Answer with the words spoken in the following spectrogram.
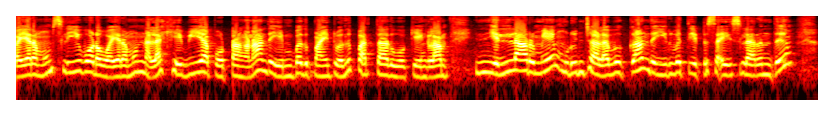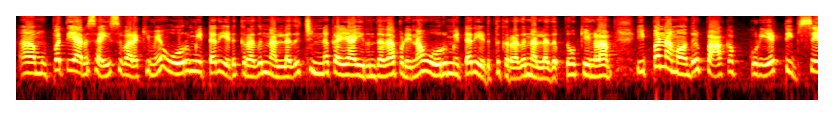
உயரமும் ஸ்லீவோட உயரமும் நல்லா ஹெவியாக போட்டாங்கன்னா அந்த எண்பது பாயிண்ட் வந்து பத்தாது ஓகேங்களா எல்லாருமே முடிஞ்ச அளவுக்கு அந்த இருபத்தி எட்டு சைஸ்லேருந்து முப்பத்தி ஆறு சைஸ் வரைக்குமே ஒரு மீட்டர் எடுக்கிறது நல்லது. சின்ன கையாக இருந்தது அப்படின்னா ஒரு மீட்டர் எடுத்துக்கிறது நல்லது. ஓகேங்களா? இப்போ நம்ம வந்து பார்க்கக்கூடிய டிப்ஸே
